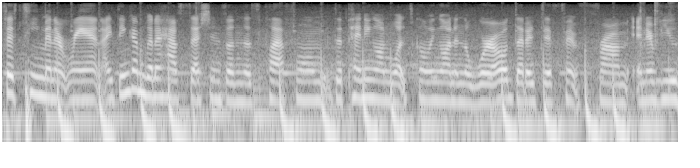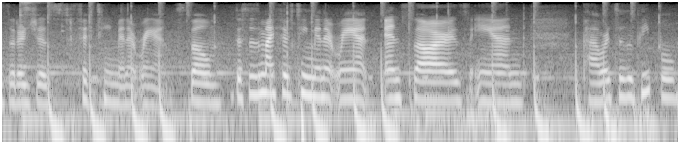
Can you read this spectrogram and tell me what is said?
15 minute rant. I think i'm going to have sessions on this platform depending on what's going on in the world that are different from interviews that are just 15 minute rants. So this is my 15 minute rant and sars and power to the people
